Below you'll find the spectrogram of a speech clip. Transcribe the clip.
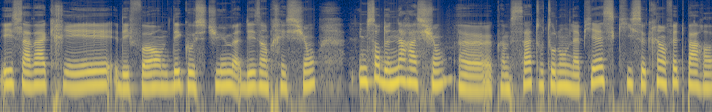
et ça va créer des formes, des costumes, des impressions une sorte de narration euh, comme ça tout au long de la pièce qui se crée en fait par euh,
